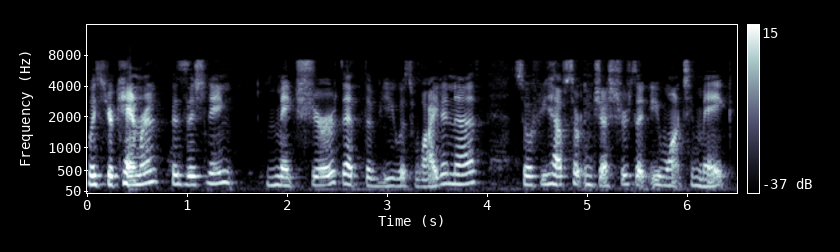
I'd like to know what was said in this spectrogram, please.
With your camera positioning, make sure that the view is wide enough. So if you have certain gestures that you want to make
